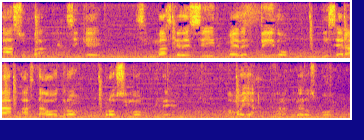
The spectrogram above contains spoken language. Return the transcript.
a su patria. Así que, sin más que decir, me despido y será hasta otro próximo video. Vamos allá, Faranduleros Boy.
